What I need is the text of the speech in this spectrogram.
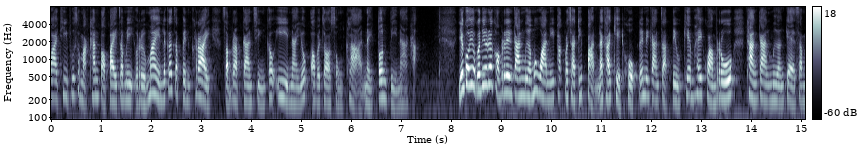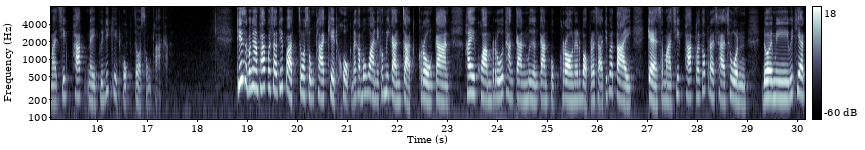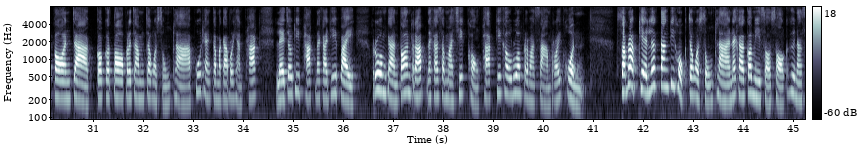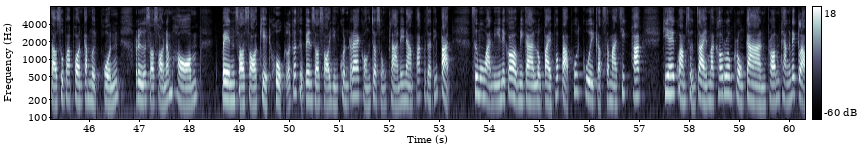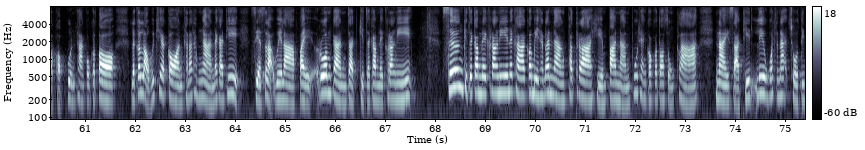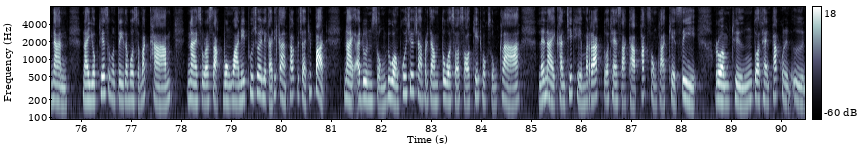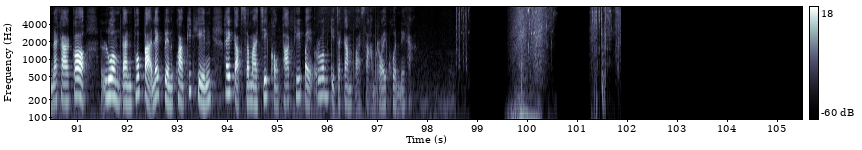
ว่าที่ผู้สมัครท่านต่อไปจะมีอีกหรือไม่ และก็จะเป็นใครสำหรับการชิงเก้าอี้ นายกอบจสงขลาในต้นปีหน้าค่ะยังคงอยู่กันที่เรื่องของประเด็นการเมืองเมื่อวานนี้พักประชาธิปัตย์นะคะเขต 6 ได้มีการจัดติวเข้มให้ความรู้ทางการเมืองแก่สมาชิกพักในพื้นที่เขต 6จังหวัดสงขลาค่ะ ที่สำนักงานพรรคประชาธิปัตย์จังหวัดสงขลาเขต 6 นะคะเมื่อวานนี้เขามีการจัดโครงการให้ความรู้ทางการเมืองการปกครองในระบอบประชาธิปไตย แก่สมาชิกพักและก็ประชาชน โดยมีวิทยากรจากกกตประจำจังหวัดสงขลา ผู้แทนกรรมการบริหารพักและเจ้าที่พักนะคะที่ไปร่วมการต้อนรับนะคะสมาชิกของพักที่เข้าร่วมประมาณ 300 คนสำหรับเขตเลือกตั้งที่ 6 จังหวัดสงขลานะคะก็มีสสก็คือนางสาวสุภาพรกำเนิดผล หรือสสน้ำหอม เป็นสสเขต 6 แล้วก็ถือเป็นสสหญิงคนแรกของจังหวัดสงขลาในนามพรรคประชาธิปัตย์ซึ่งเมื่อวานนี้ก็มีการลงไปพบปะพูดคุยกับสมาชิกพรรคที่ให้ความสนใจมาเข้าร่วมโครงการ พร้อมทั้งได้กล่าวขอบคุณทางกกต และก็เหล่าวิทยากรคณะทำงานนะคะที่เสียสละเวลาไปร่วมกันจัดกิจกรรมในครั้งนี้ ซึ่งกิจกรรมในครั้งนี้นะคะ ก็มีทางด้านนางพัทราเหมปานันผู้แทนกกตสงขลานายสาธิตเลิ้ยววัฒนโชตินันนายกเทศมนตรีตำบลสมัคขาม นายสุรศักดิ์วงวานิชผู้ช่วยเลขาธิการพรรคประชาธิปัตย์นายอดุลสงดวงผู้เชี่ยวชาญประจำตัวสสเขต6สงขลา และนายคันชิตเหมรักตัวแทนสาขาพรรคสงขลาเขต 4 รวมถึงตัวแทนพรรคคนอื่นๆนะคะ ก็ร่วมกันพบปะแลกเปลี่ยนความคิดเห็นให้กับสมาชิกของพรรคที่ไปร่วมกิจกรรมกว่า 300 คนด้วยค่ะ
